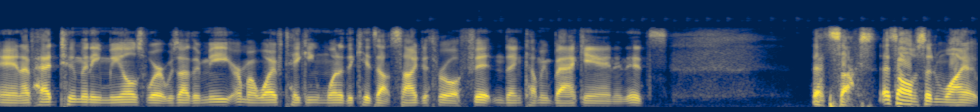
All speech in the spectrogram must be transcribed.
And I've had too many meals where it was either me or my wife taking one of the kids outside to throw a fit and then coming back in, and it's that sucks. That's all of a sudden why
